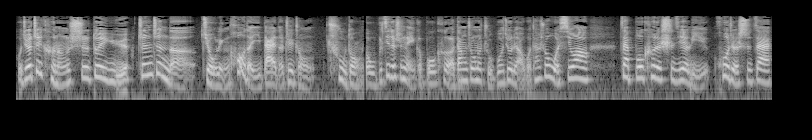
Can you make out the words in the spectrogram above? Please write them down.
我觉得这可能是对于真正的九零后的一代的这种触动。我不记得是哪个播客了，当中的主播就聊过，他说：“我希望。”在播客的世界里，或者是在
